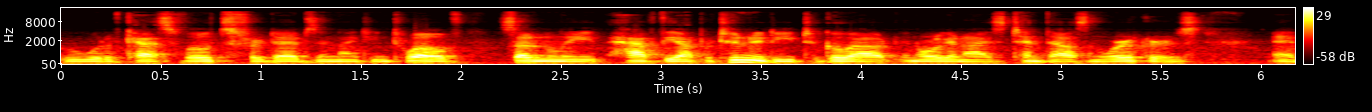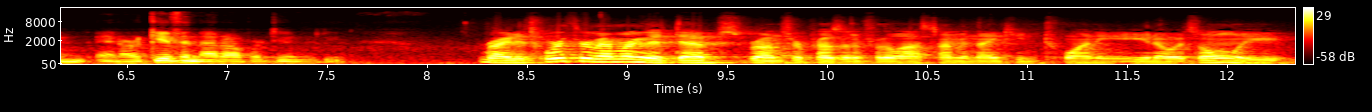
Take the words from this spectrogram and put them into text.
who would have cast votes for Debs in 1912 suddenly have the opportunity to go out and organize 10,000 workers and and are given that opportunity. Right. It's worth remembering that Debs runs for president for the last time in 1920. You know, it's only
